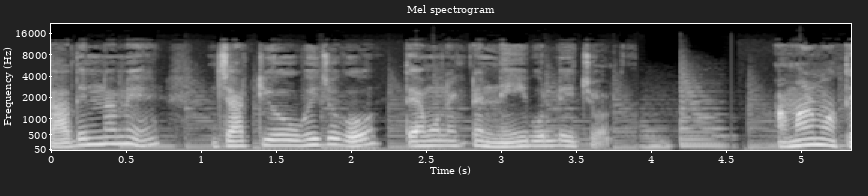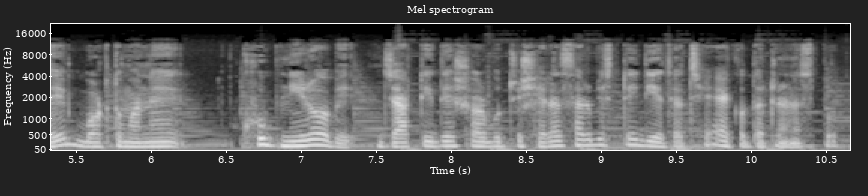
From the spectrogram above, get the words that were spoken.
তাদের নামে জাতীয় অভিযোগও তেমন একটা নেই বললেই চল। আমার মতে বর্তমানে খুব নীরবে যাত্রীদের সর্বোচ্চ সেরা সার্ভিসটাই দিয়ে যাচ্ছে একতা ট্রান্সপোর্ট।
